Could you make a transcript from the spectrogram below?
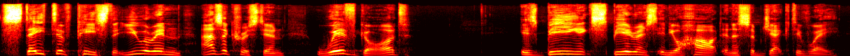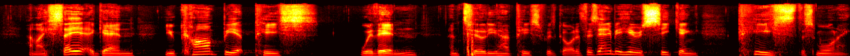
state of peace that you are in as a Christian with God is being experienced in your heart in a subjective way. And I say it again you can't be at peace within until you have peace with God. If there's anybody here who's seeking peace this morning,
